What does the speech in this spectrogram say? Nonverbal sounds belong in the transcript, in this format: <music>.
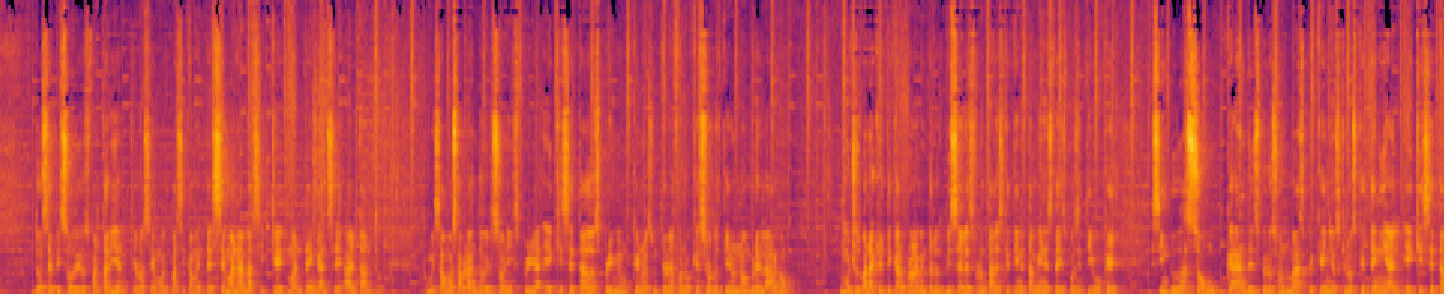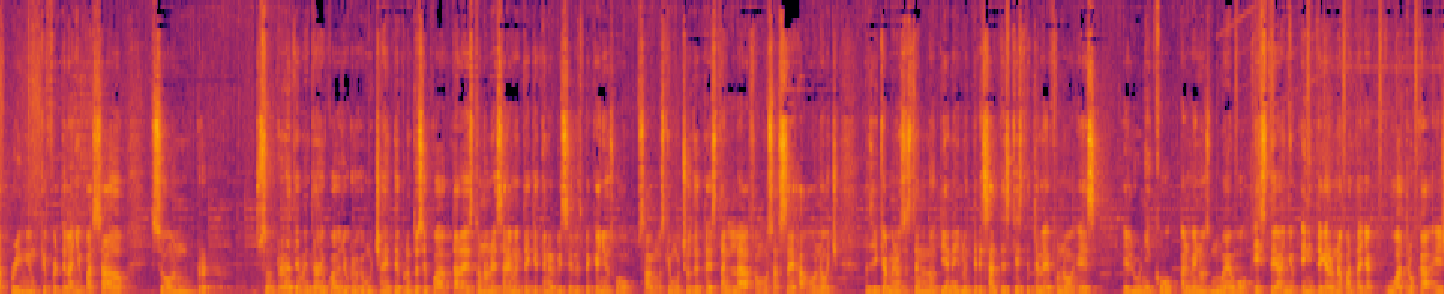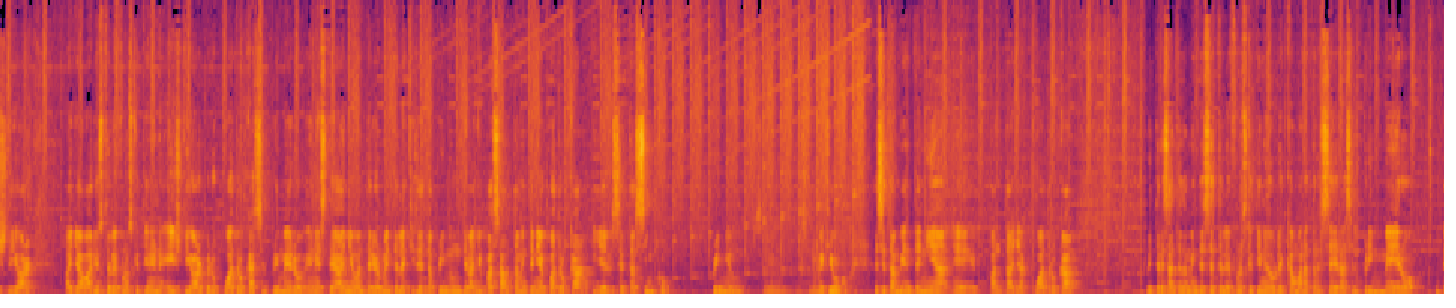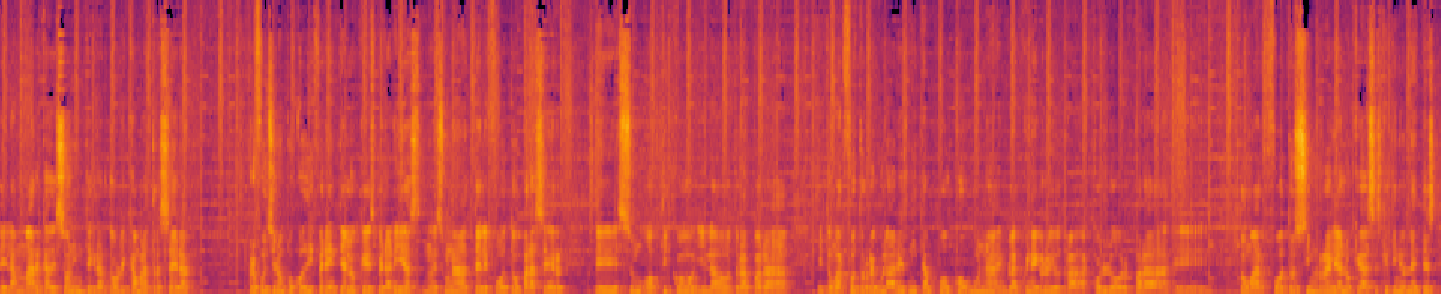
dos episodios faltarían, que lo hacemos básicamente semanal, así que manténganse al tanto. Comenzamos hablando del Sony Xperia XZ2 Premium, que no es un teléfono que solo tiene un nombre largo, Muchos van a criticar probablemente los biseles frontales que tiene también este dispositivo que sin duda son grandes, pero son más pequeños que los que tenía el XZ Premium, que fue el del año pasado. Son, son relativamente adecuados. Yo creo que mucha gente pronto se puede adaptar a esto. No necesariamente hay que tener biseles pequeños o sabemos que muchos detestan la famosa ceja o notch. Así que al menos este no lo tiene. Y lo interesante es que este teléfono es el único, al menos nuevo este año, en integrar una pantalla 4K HDR hay ya varios teléfonos que tienen HDR, pero 4K es el primero en este año. Anteriormente el XZ Premium del año pasado también tenía 4K y el Z5 Premium, si, no me equivoco, ese también tenía eh, pantalla 4K. Lo interesante también de este teléfono es que tiene doble cámara trasera, es el primero de la marca de Sony integrar doble cámara trasera, pero funciona un poco diferente a lo que esperarías, no es una telefoto para hacer eh, zoom óptico y la otra para tomar fotos regulares, ni tampoco una en blanco y negro y otra a color para eh, tomar fotos, sino en realidad lo que hace es que tiene los lentes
